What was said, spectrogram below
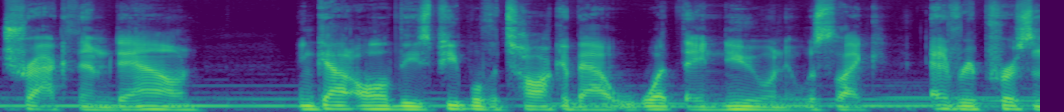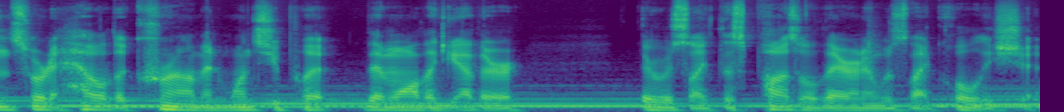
tracked them down and got all of these people to talk about what they knew. And it was like every person sort of held a crumb. And once you put them all together, there was like this puzzle there. And it was like, holy shit.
